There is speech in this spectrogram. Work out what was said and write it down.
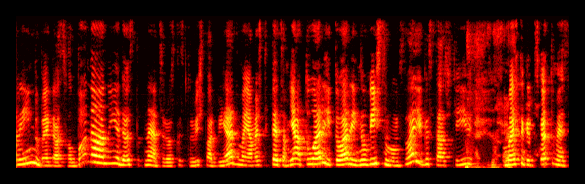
rindu, beigās vēl banānu iedevu. Es pat neatceros, kas tur vispār bija ēdamajā. Mēs tik teicām, jā, to arī, to arī, nu visu mums vajag uz tā šķīvi. Un mēs tagad skatāmies,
